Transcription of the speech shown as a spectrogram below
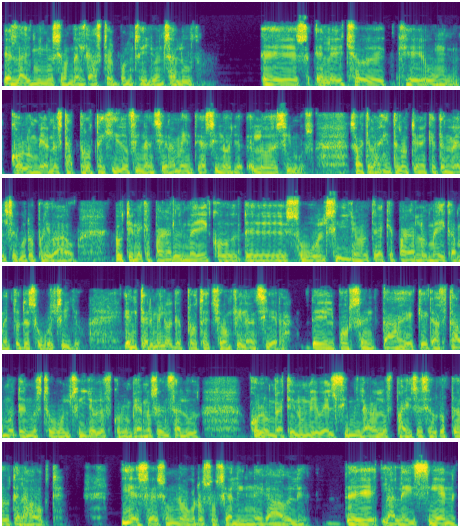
es la disminución del gasto del bolsillo en salud es el hecho de que un colombiano está protegido financieramente, así lo, lo, decimos. O sea, que la gente no tiene que tener el seguro privado, no tiene que pagar el médico de su bolsillo, no tiene que pagar los medicamentos de su bolsillo. En términos de protección financiera, del porcentaje que gastamos de nuestro bolsillo los colombianos en salud, Colombia tiene un nivel similar a los países europeos de la OCDE. Y eso es un logro social innegable de la ley 100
